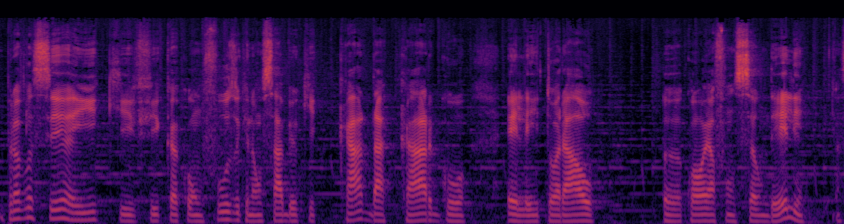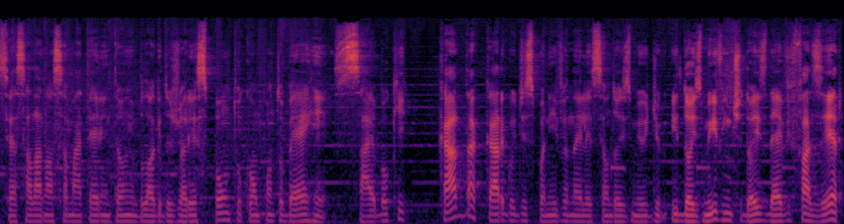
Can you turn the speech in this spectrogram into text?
E para você aí que fica confuso, que não sabe o que cada cargo eleitoral, ah, qual é a função dele, acessa lá nossa matéria então em blogdojuarez.com.br. Saiba o que cada cargo disponível na eleição 2000 de- e 2022 deve fazer.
